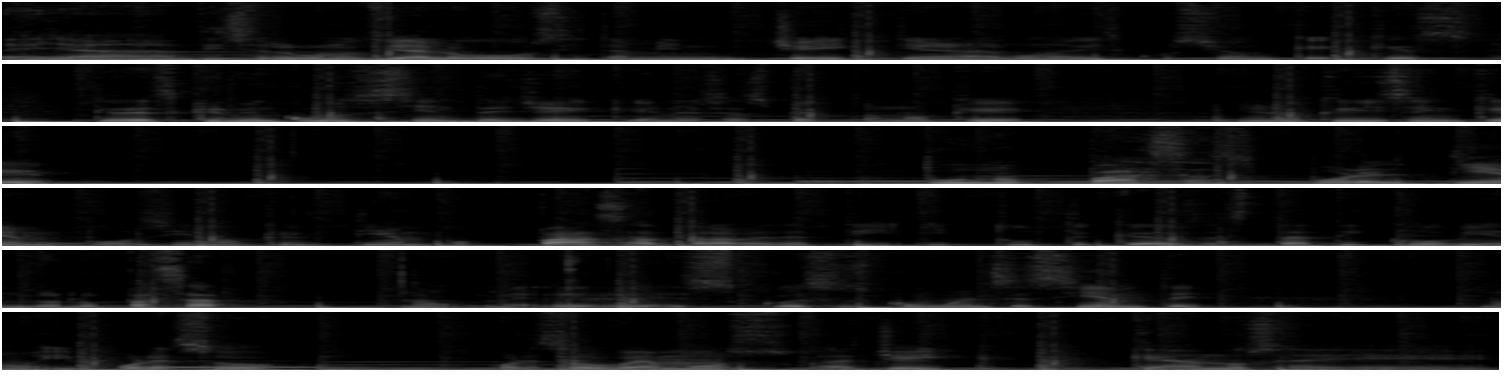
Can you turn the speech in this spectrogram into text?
ella dice algunos diálogos y también Jake tiene alguna discusión que, que, es, que describen cómo se siente Jake en ese aspecto, ¿no? Que, que dicen que tú no pasas por el tiempo, sino que el tiempo pasa a través de ti y tú te quedas estático viéndolo pasar, ¿no? eso es como él se siente, ¿no? Y por eso, por eso vemos a Jake quedándose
